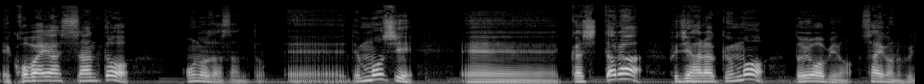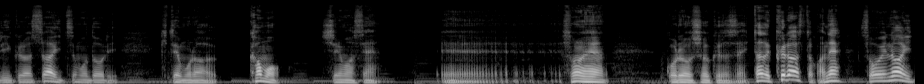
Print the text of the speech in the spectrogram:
えー、小林さんと小野田さんと、えー、でもし、えー、かしたら藤原くんも土曜日の最後のフリークラスはいつも通り来てもらうかもしれません。えー、その辺ご了承ください。ただクラスとかねそういうのはい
